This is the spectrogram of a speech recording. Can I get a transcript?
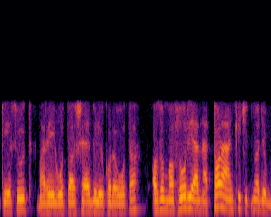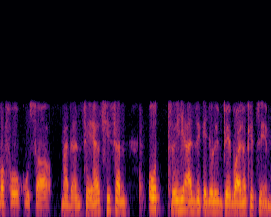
készült, már régóta, serdülőkora óta, azonban Floriánnál talán kicsit nagyobb a fókusz a medencéhez, hiszen ott hiányzik egy olimpiai bajnoki cím.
